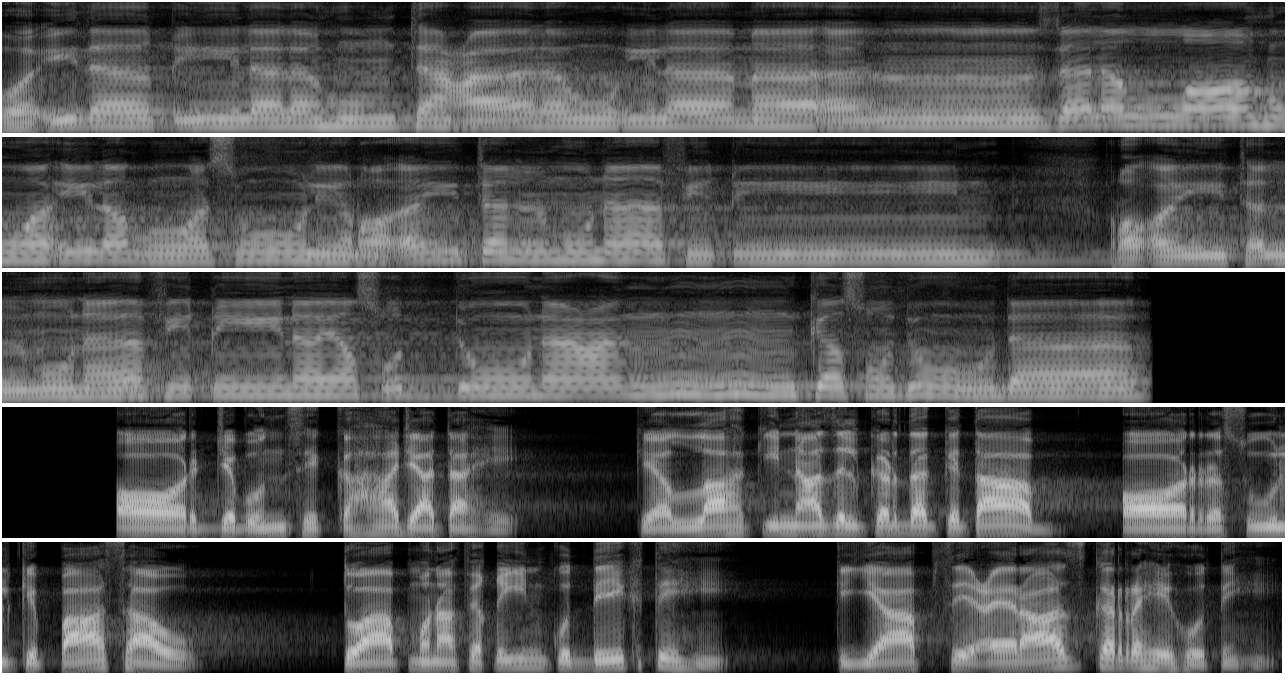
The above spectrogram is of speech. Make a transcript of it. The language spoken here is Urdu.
وَإِذَا قِيلَ لَهُمْ تَعَالَوْا إِلَى مَا أَنزَلَ اللَّهُ وَإِلَى الرَّسُولِ رَأَيْتَ الْمُنَافِقِينَ رأيت المنافقين يصدون عنك صدودا اور جب ان سے کہا جاتا ہے کہ اللہ کی نازل کردہ کتاب اور رسول کے پاس آؤ تو آپ منافقین کو دیکھتے ہیں۔ کہ یہ آپ سے اعراض کر رہے ہوتے ہیں۔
